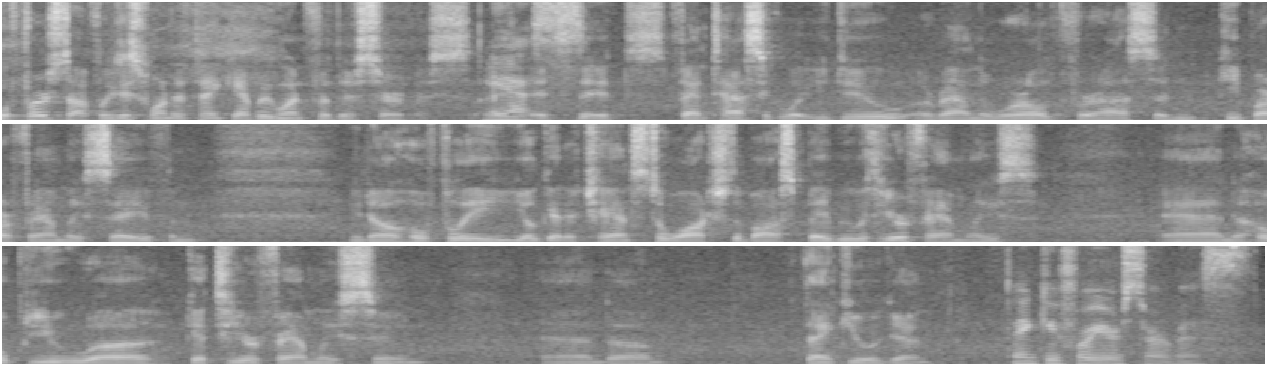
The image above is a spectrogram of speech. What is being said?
Well, first off, we just want to thank everyone for their service. Yes. It's, it's fantastic what you do around the world for us and keep our families safe. And, you know, hopefully you'll get a chance to watch The Boss Baby with your families. And I hope you uh, get to your families soon. And um, thank you again. Thank you for your service.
